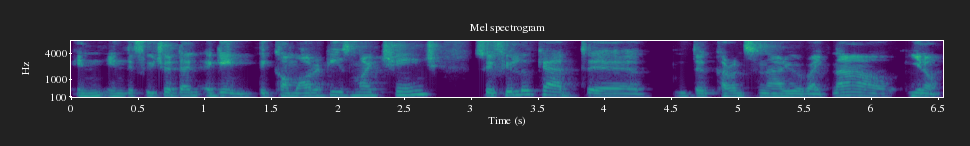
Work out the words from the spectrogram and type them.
in in the future. Then again, the commodities might change. So if you look at uh, the current scenario right now, you know,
